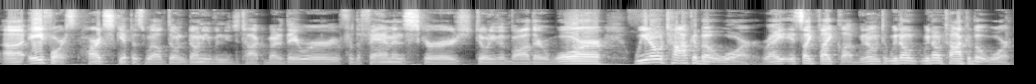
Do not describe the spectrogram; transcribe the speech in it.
Uh, A Force, hard skip as well. Don't don't even need to talk about it. They were for the famine scourge. Don't even bother. War. We don't talk about war, right? It's like Fight Club. We don't we don't we don't talk about war.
